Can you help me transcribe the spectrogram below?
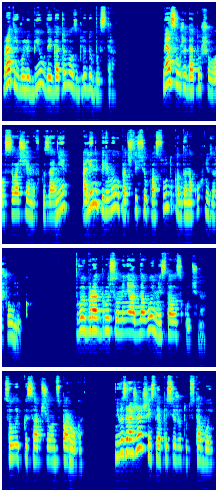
Брат его любил, да и готовилось блюдо быстро. Мясо уже дотушивалось с овощами в казане, а Лина перемыла почти всю посуду, когда на кухню зашел Люк. «Твой брат бросил меня одного, и мне стало скучно», — с улыбкой сообщил он с порога. Не возражаешь, если я посижу тут с тобой?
